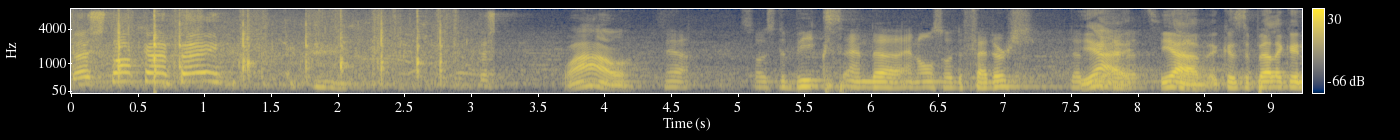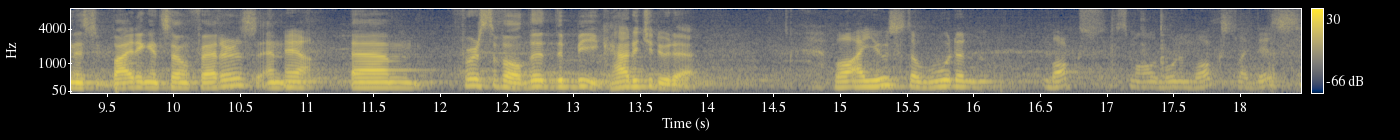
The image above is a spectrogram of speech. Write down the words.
De stokken, P. Wow. Yeah. So it's the beaks and uh, and also the feathers. That Yeah, yeah, because the pelican is biting its own feathers. And Yeah. um, first of all, the, the beak, how did you do that? Well, I used a wooden box, small wooden box like this,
